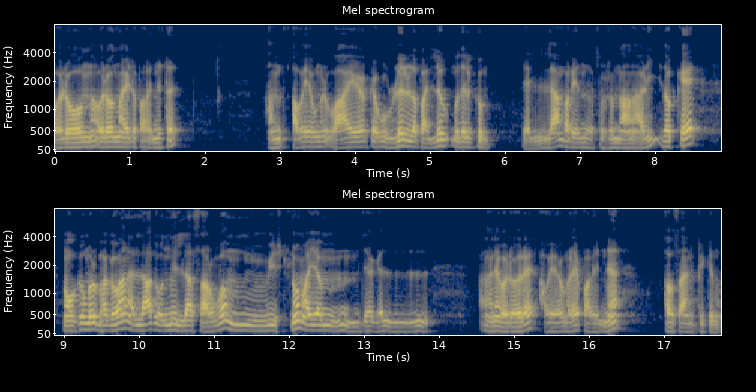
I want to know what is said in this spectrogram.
ഓരോന്ന് ഓരോന്നായിട്ട് പറഞ്ഞിട്ട് അവയവങ്ങൾ വായൊക്കെ ഉള്ളിലുള്ള പല്ല് മുതൽക്കും എല്ലാം പറയുന്നത് സുഷുമ്നാനാടി. ഇതൊക്കെ നോക്കുമ്പോൾ ഭഗവാൻ അല്ലാതെ ഒന്നുമില്ല. സർവം വിഷ്ണുമയം ജഗൽ. അങ്ങനെ ഓരോരോ അവയവങ്ങളെ പറഞ്ഞ് അവസാനിപ്പിക്കുന്നു.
